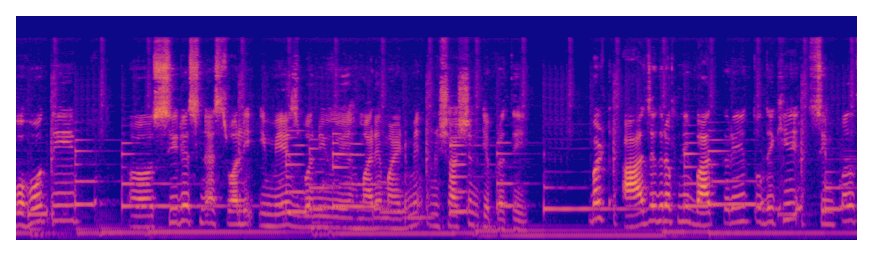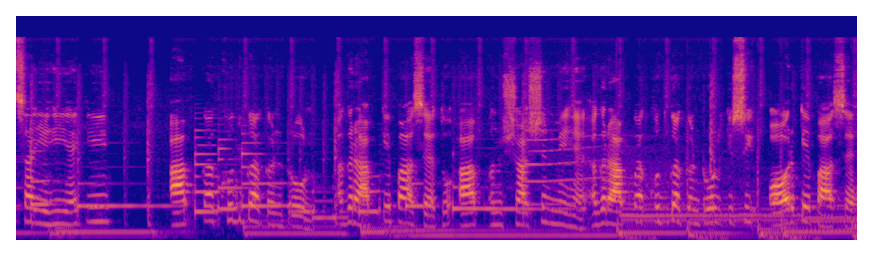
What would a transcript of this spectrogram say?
बहुत ही सीरियसनेस वाली इमेज बनी हुई है हमारे माइंड में, अनुशासन के प्रति। बट आज अगर अपने बात करें तो देखिए सिंपल सा यही है कि आपका खुद का कंट्रोल अगर आपके पास है तो आप अनुशासन में हैं। अगर आपका खुद का कंट्रोल किसी और के पास है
